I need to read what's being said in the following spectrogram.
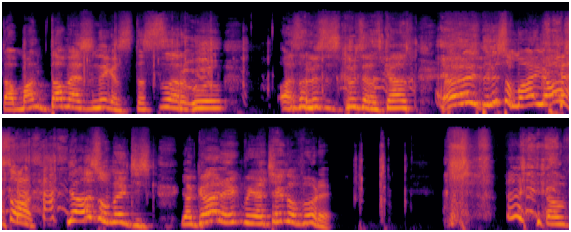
der er mange dumbass niggas, der sidder derude, og så har lyst til at skrive til deres kæreste, Hey, det er ligesom mig, jeg er sådan. Jeg er også romantisk. Jeg gør det ikke, men jeg tænker på det. Don't,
